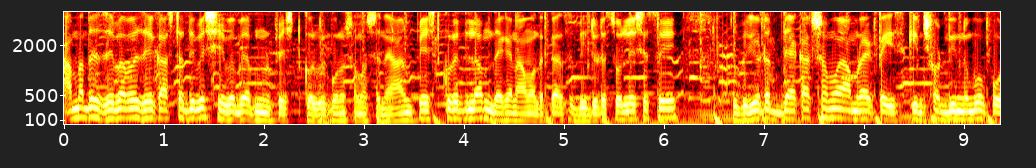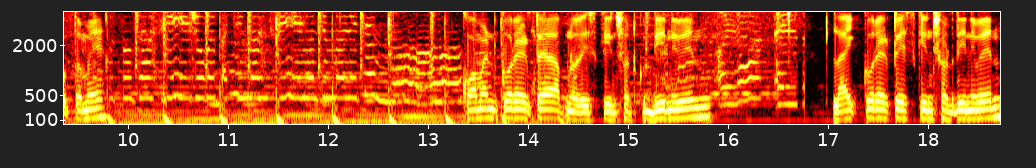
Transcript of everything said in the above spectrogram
আপনাদের যেভাবে যে কাজটা দিবে, সেভাবে আপনারা পেস্ট করবেন, কোনো সমস্যা নেই। আমি পেস্ট করে দিলাম, দেখেন আমাদের কাছে ভিডিওটা চলে এসেছে। তো ভিডিওটা দেখার সময় আমরা একটা স্ক্রিনশট দিয়ে নেব প্রথমে। কমেন্ট করে একটা আপনার স্ক্রিনশট দিয়ে নেবেন। লাইক করে একটা স্ক্রিনশট দিয়ে নেবেন।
